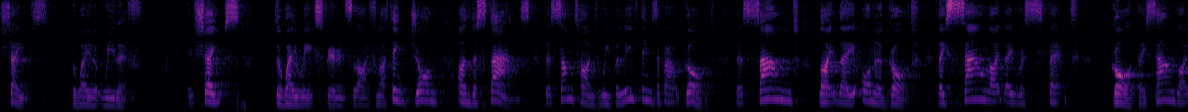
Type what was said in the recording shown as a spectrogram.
shapes the way that we live. It shapes the way we experience life. And I think John understands that sometimes we believe things about God that sound like they honor God, they sound like they respect God. They sound like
